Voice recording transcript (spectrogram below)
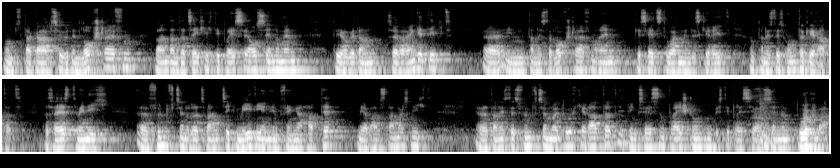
Und da gab es über den Lochstreifen, waren dann tatsächlich die Presseaussendungen, die habe ich dann selber reingetippt, äh, in, dann ist der Lochstreifen reingesetzt worden in das Gerät und dann ist es runtergerattert. Das heißt, wenn ich 15 oder 20 Medienempfänger hatte, mehr waren es damals nicht, dann ist das 15 Mal durchgerattert. Ich bin gesessen drei Stunden, bis die Presseaussendung durch war.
